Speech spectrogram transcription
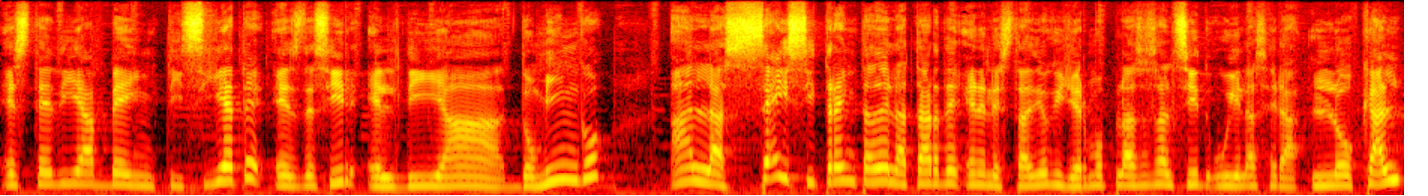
este día 27, es decir, el día domingo a las 6 y 30 de la tarde en el estadio Guillermo Plaza Salcid. Huila será local.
